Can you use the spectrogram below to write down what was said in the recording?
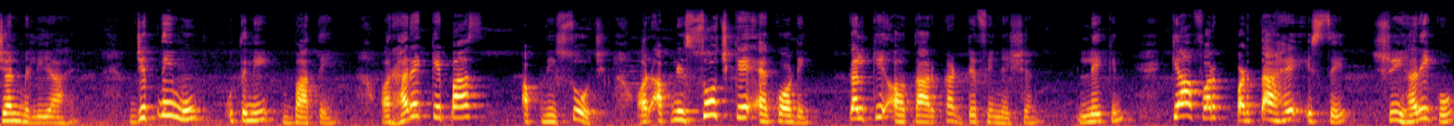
जन्म लिया है। जितनी मुँह, उतनी बातें। और हर एक के पास अपनी सोच और अपनी सोच के अकॉर्डिंग कल की अवतार का डेफिनेशन लेकिन क्या फ़र्क पड़ता है इससे? श्री हरि को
